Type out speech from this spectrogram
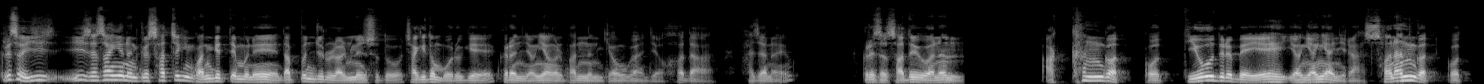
그래서 이, 이 세상에는 그 사적인 관계 때문에 나쁜 줄을 알면서도 자기도 모르게 그런 영향을 받는 경우가 이제 허다 하잖아요. 그래서 사도 요한은 악한 것, 곧 디오드르베의 영향이 아니라 선한 것, 곧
